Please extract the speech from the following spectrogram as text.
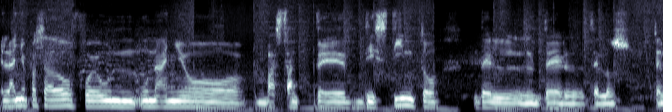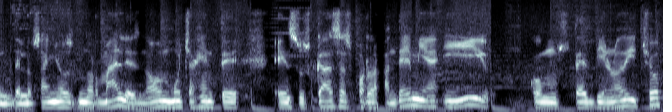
el año pasado fue un, año bastante distinto del, de, los, de los años normales, ¿no? Mucha gente en sus casas por la pandemia y, como usted bien lo ha dicho,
